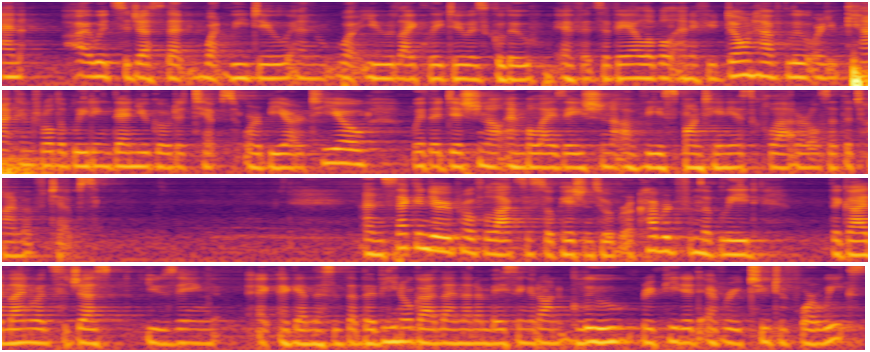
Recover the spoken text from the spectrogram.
And I would suggest that what we do and what you likely do is glue if it's available. And if you don't have glue or you can't control the bleeding, then you go to TIPS or BRTO with additional embolization of these spontaneous collaterals at the time of TIPS. And secondary prophylaxis, so patients who have recovered from the bleed, the guideline would suggest using, again, this is the Baveno guideline that I'm basing it on, glue repeated every two to four weeks,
